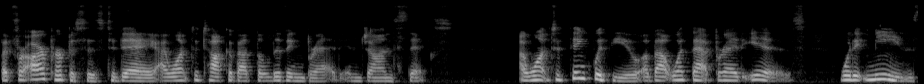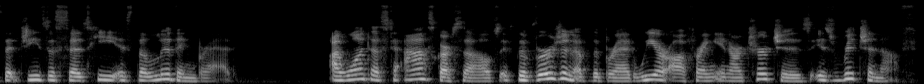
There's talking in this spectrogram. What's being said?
But for our purposes today, I want to talk about the living bread in John 6. I want to think with you about what that bread is, what it means that Jesus says he is the living bread. I want us to ask ourselves if the version of the bread we are offering in our churches is rich enough,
